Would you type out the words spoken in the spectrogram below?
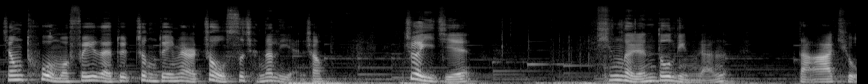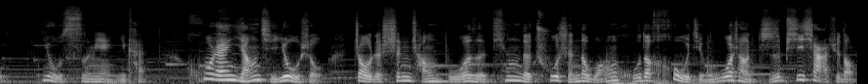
将唾沫飞在对正对面赵思辰的脸上。这一节听的人都凛然了，但阿 Q 又四面一看，忽然扬起右手，照着伸长脖子听得出神的王胡的后颈窝上直劈下去，道：“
